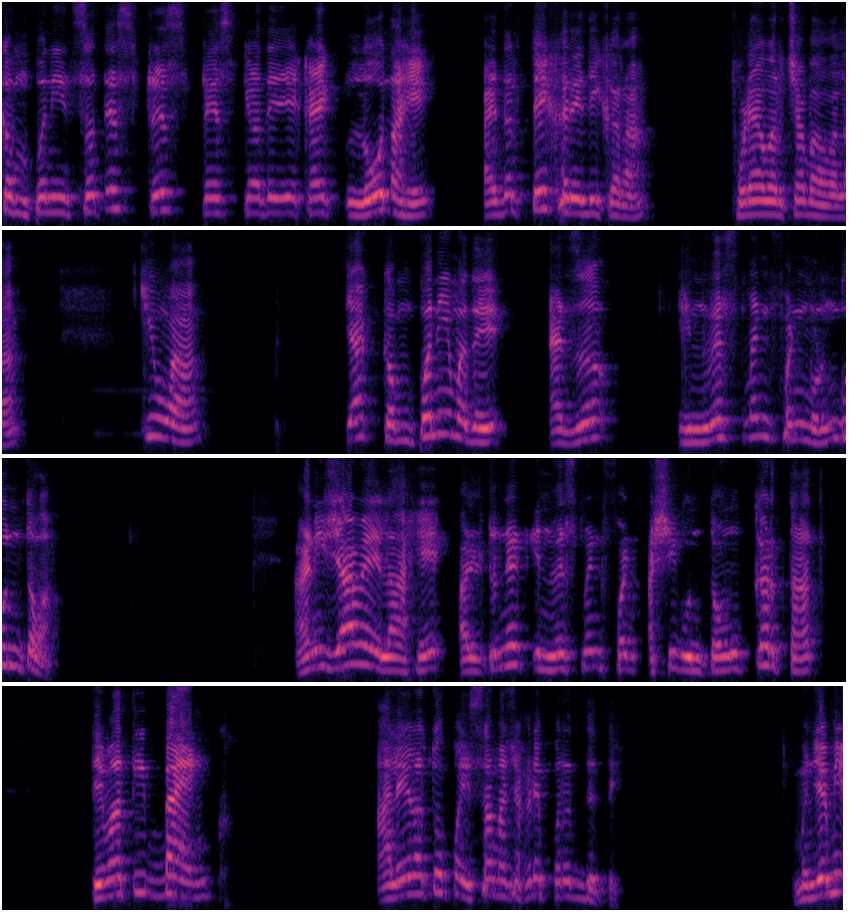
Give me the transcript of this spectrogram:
कंपनीचं ते स्ट्रेस टेस्ट किंवा ते जे काय लोन आहे आयदर ते खरेदी करा थोड्या वरच्या भावाला. किंवा त्या कंपनीमध्ये ऍज अ इन्व्हेस्टमेंट फंड म्हणून गुंतवा. आणि ज्या वेळेला हे अल्टरनेट इन्व्हेस्टमेंट फंड अशी गुंतवणूक करतात तेव्हा ती बँक आलेला तो पैसा माझ्याकडे परत देते. म्हणजे मी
